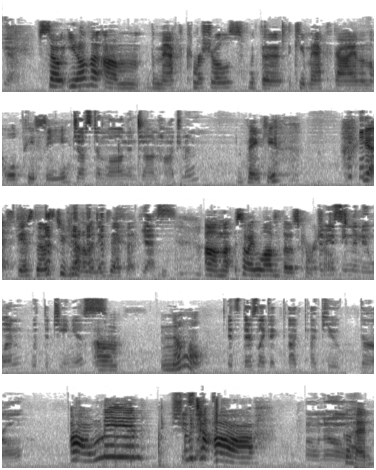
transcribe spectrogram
yeah. So you know the um the Mac commercials with the the cute Mac guy and then the old PC. Justin Long and John Hodgman. Thank you. yes, yes, those two gentlemen exactly. Yes. Um, so I love those commercials. Have you seen the new one with the genius? Um, no. it's there's like a, a, a cute girl. Oh man. She's Let me like, tell. Ah. oh no. Go ahead.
